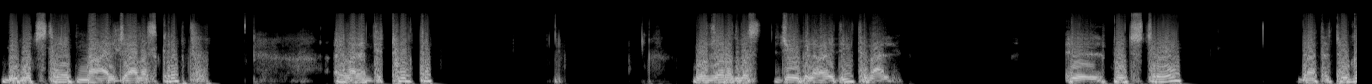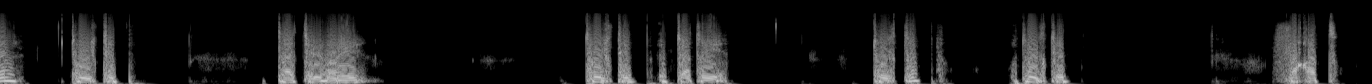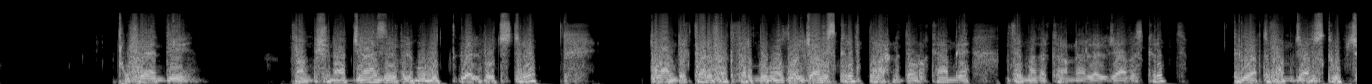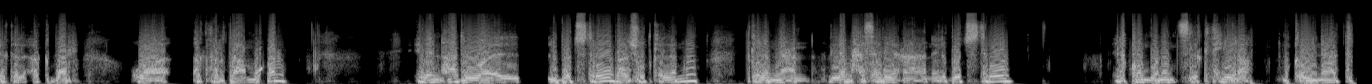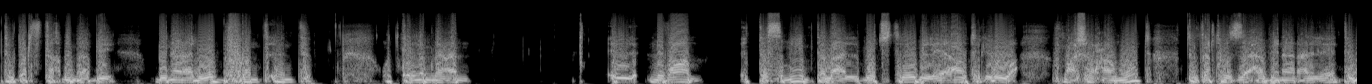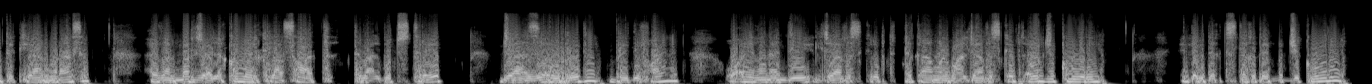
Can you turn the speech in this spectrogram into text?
بال Bootstrap مع ال JavaScript. أيضا عندي ال tooltip بمجرد بس تجيب ال ID تبع ال Bootstrap title هوري tooltip بتعطيه tooltip و tooltip فقط. وفي عندي function ات جاهزة لل Bootstrap طبعا بدك تعرف أكثر بموضوع ال JavaScript. طرحنا دورة كاملة مثل ما ذكرنا لل JavaScript. تقدر تفهم ال JavaScript بشكل أكبر وأكثر تعمقا. اذا هذا هو ال Bootstrap عن شو تكلمنا؟ تكلمنا عن لمحة سريعة عن ال Bootstrap ال components الكثيرة مكونات بتقدر تستخدمها ببناء ال web front end. وتكلمنا عن النظام التصميم تبع ال Bootstrap ال layout اللي هو 12 عمود. تقدر توزعها بناء على اللي أنت بدك إياه المناسب. أيضا مرجع لكل ال class ات تبع ال Bootstrap جاهزة already predefined وأيضا عندي ال JavaScript التكامل مع ال JavaScript أو ال jQuery إذا بدك تستخدم ال jQuery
